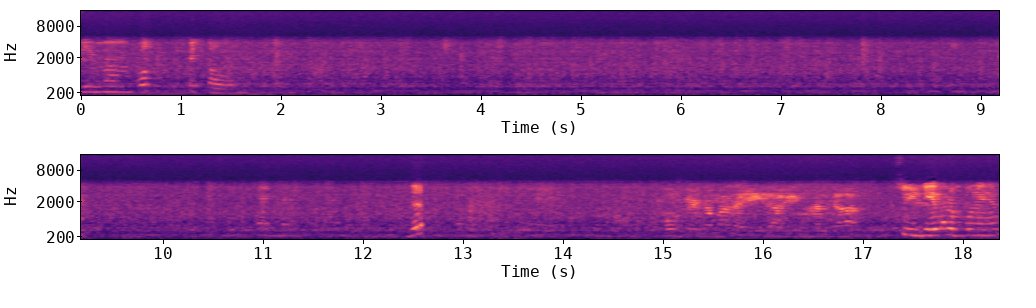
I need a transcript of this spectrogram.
Limamput, pito. Offer naman ay laging handa. Sili, alam po na yan.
